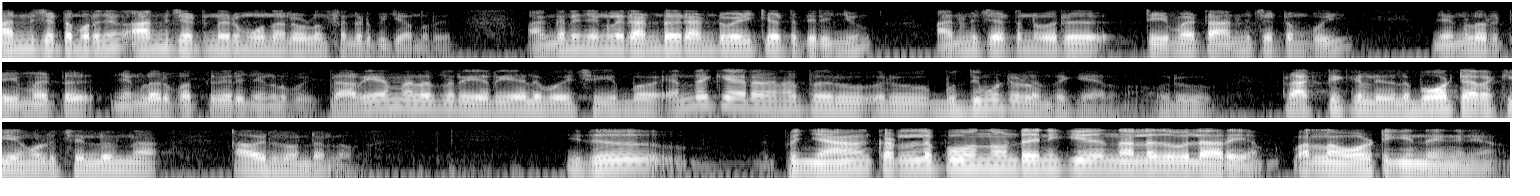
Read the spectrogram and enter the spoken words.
ആന്റണി ചേട്ടൻ പറഞ്ഞു ആന്റണി ചേട്ടൻ ഒരു മൂന്നാൽ വള്ളം സംഘടിപ്പിക്കാന്ന് പറഞ്ഞു. അങ്ങനെ ഞങ്ങൾ രണ്ട് രണ്ട് വഴിക്കായിട്ട് തിരിഞ്ഞു. ആന്റണി ചേട്ടൻ ഒരു ടീമായിട്ട് ആന്റണി ചേട്ടൻ പോയി. ഞങ്ങളൊരു ടീമായിട്ട് ഞങ്ങളൊരു പത്ത് പേര് ഞങ്ങൾ പോയി. അറിയാൻ മേലാത്തൊരു ഏരിയയിൽ പോയി ചെയ്യുമ്പോൾ എന്തൊക്കെയായിരുന്നു അതിനകത്ത് ഒരു ഒരു ബുദ്ധിമുട്ടുകൾ എന്തൊക്കെയായിരുന്നു? ഒരു പ്രാക്ടിക്കൽ ഇതിൽ ബോട്ട് ഇറക്കി അങ്ങോട്ട് ചെല്ലുന്ന ആ ഒരു ഇതുണ്ടല്ലോ. ഇത് ഇപ്പം ഞാൻ കടലിൽ പോകുന്നതുകൊണ്ട് എനിക്ക് നല്ലതുപോലെ അറിയാം. വള്ളം ഓട്ടിക്കുന്നത് എങ്ങനെയാണ്.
